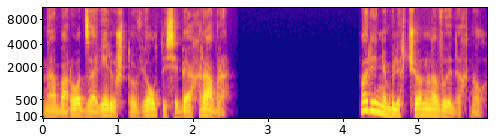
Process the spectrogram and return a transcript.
Наоборот, заверю, что вел ты себя храбро». Парень облегченно выдохнул.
